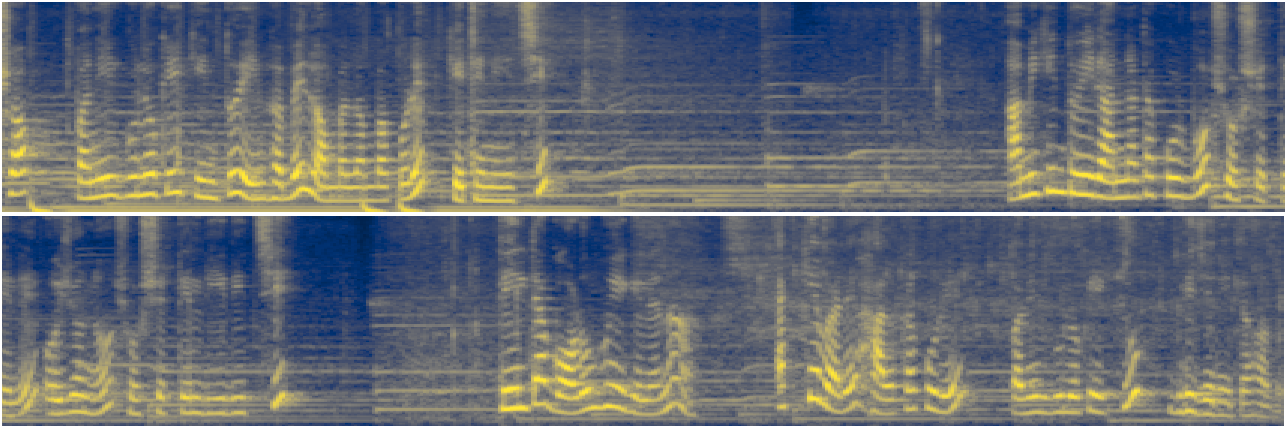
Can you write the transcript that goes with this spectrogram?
সব পনিরগুলোকেই কিন্তু এইভাবে লম্বা লম্বা করে কেটে নিয়েছি। আমি কিন্তু এই রান্নাটা করব সর্ষের তেলে, ওই জন্য সর্ষের তেল দিয়ে দিচ্ছি। তেলটা গরম হয়ে গেলে না, একেবারে হালকা করে পনিরগুলোকে একটু ভেজে নিতে হবে।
